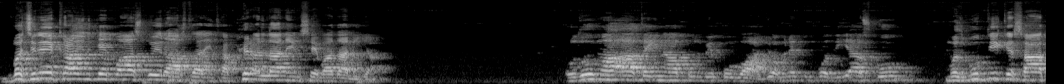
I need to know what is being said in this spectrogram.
بچنے کا ان کے پاس کوئی راستہ نہیں تھا، پھر اللہ نے ان سے وعدہ لیا۔ اردو ماں آتے کم بے جو ہم نے تم کو دیا، اس کو مضبوطی کے ساتھ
